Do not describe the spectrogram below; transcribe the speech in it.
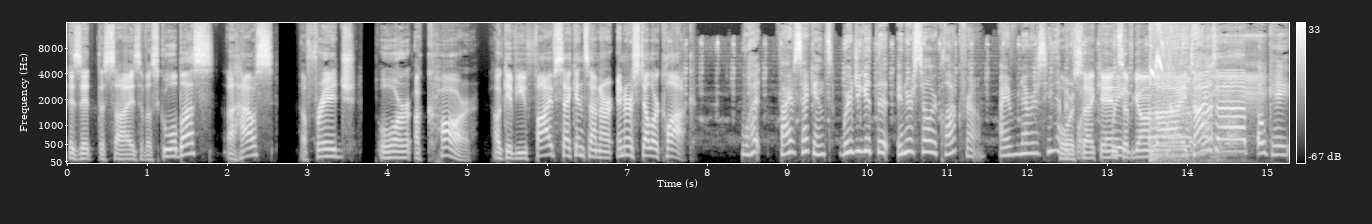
Is it the size of a school bus, a house, a fridge, or a car? I'll give you five seconds on our interstellar clock. What? Five seconds? Where'd you get the interstellar clock from? I've never seen that Four before. seconds Wait, have gone uh, by. what? Time's up! Okay.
